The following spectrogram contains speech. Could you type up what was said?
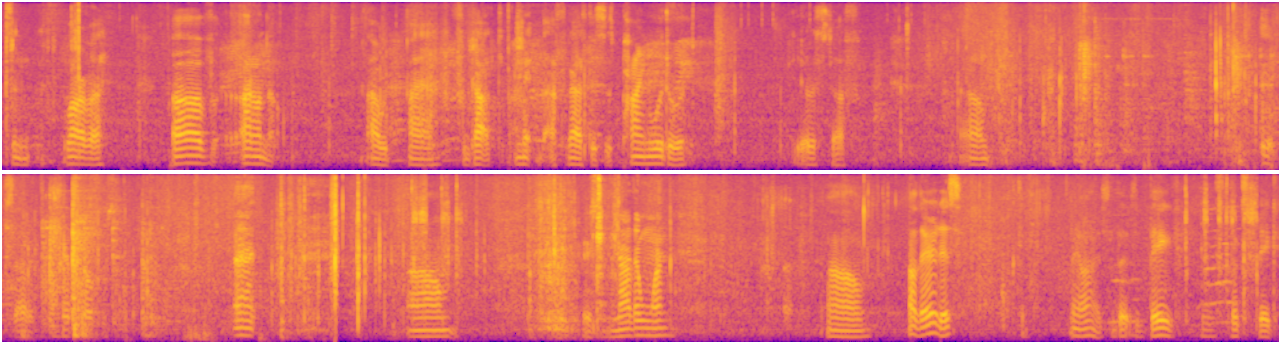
it's a larva of I don't know. I would I forgot I forgot if this is pine wood or the other stuff. Um, it's uh, and um, there's another one. Um, oh, there it is. Yeah, it's, it's big. It looks big.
